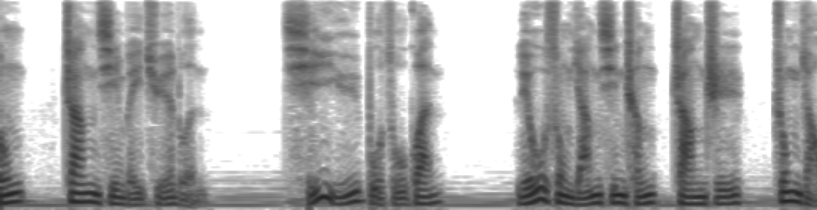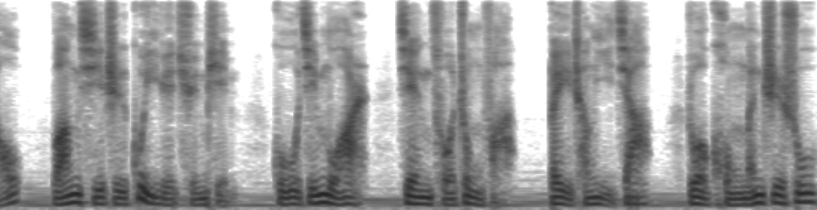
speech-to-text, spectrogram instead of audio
中张信为绝伦，其余不足观。”刘宋杨新称张之、钟繇、王羲之贵越群品，古今莫二。兼错重法，备成一家。若孔门之书，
